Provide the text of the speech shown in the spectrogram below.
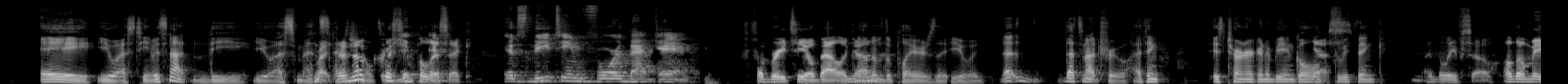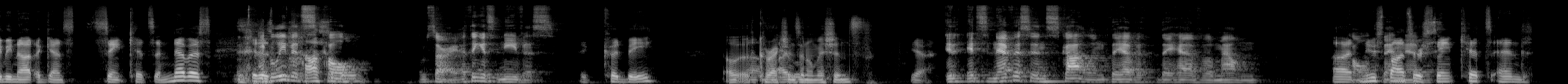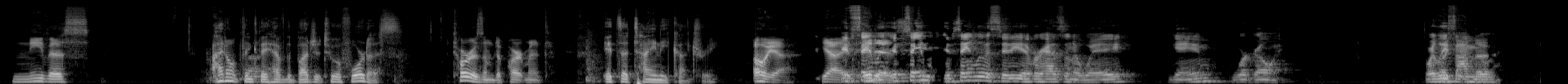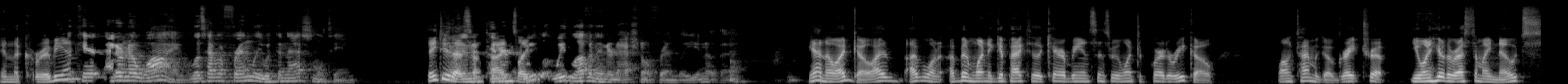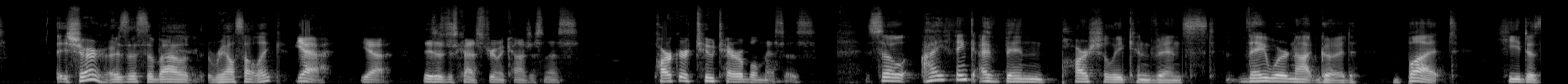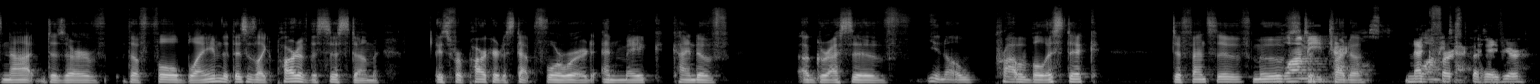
a U.S. team. It's not the U.S. men's right. There's no Christian Pulisic. It, it's the team for that game. Fabrizio Balogun. None of the players that you would. That, that's not true. I think is Turner going to be in goal? Yes. Do we think? I believe so. Although maybe not against St. Kitts and Nevis. It I believe it's possible. called. I'm sorry. I think it's Nevis. It could be. Oh, um, corrections and omissions. Yeah, it, it's Nevis in Scotland. They have a, they have a mountain. Uh, new sponsor St. Kitts and Nevis. I don't think uh, they have the budget to afford us. Tourism department. It's a tiny country. Oh yeah, yeah. If St. If St. If St. Louis City ever has an away game, we're going or at least like I'm the, in the Caribbean. I, I don't know why. Let's have a friendly with the national team. They do that sometimes. Inter- like we, we, love an international friendly. You know that. Yeah, no, I'd go. I I want. I've been wanting to get back to the Caribbean since we went to Puerto Rico, long time ago. Great trip. You want to hear the rest of my notes? Uh, sure. Is this about Real Salt Lake? Yeah, yeah. These are just kind of stream of consciousness. Parker, two terrible misses. So I think I've been partially convinced they were not good, but he does not deserve the full blame. That this is like part of the system is for Parker to step forward and make kind of aggressive, you know, probabilistic defensive moves Blommy to try tackles. to Neck Blommy first tackles. behavior.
